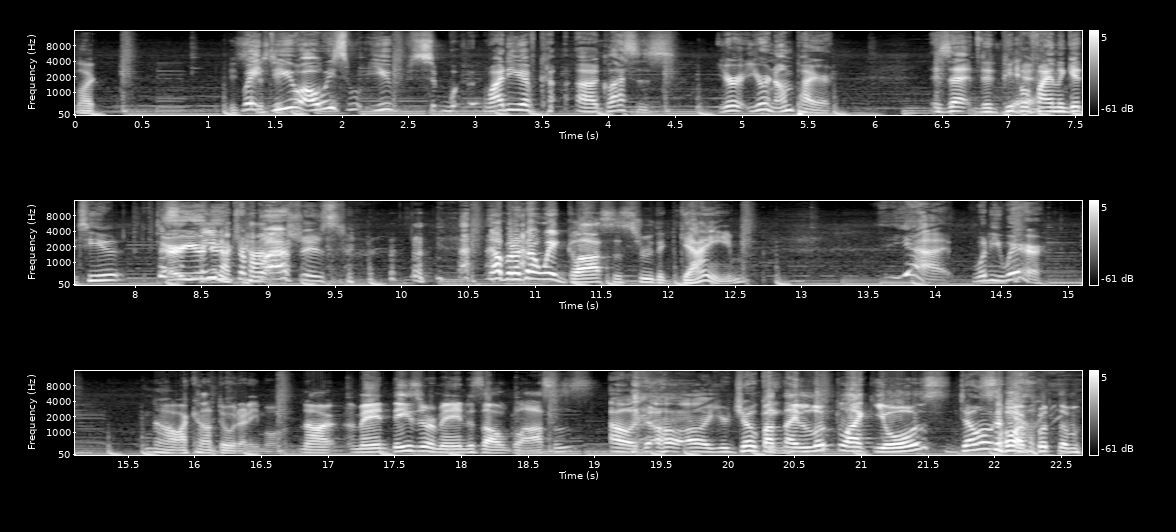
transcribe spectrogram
Like. it's Wait, do you impossible. always you? Why do you have uh, glasses? You're you're an umpire. Is that did people Yeah. finally get to you? There you need can't- glasses. No, but I don't wear glasses through the game. yeah. What do you wear? No, I can't do it anymore. No, I mean these are Amanda's old glasses, Oh, th- oh, oh, you're joking. but they look like yours. Don't- So I put them.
